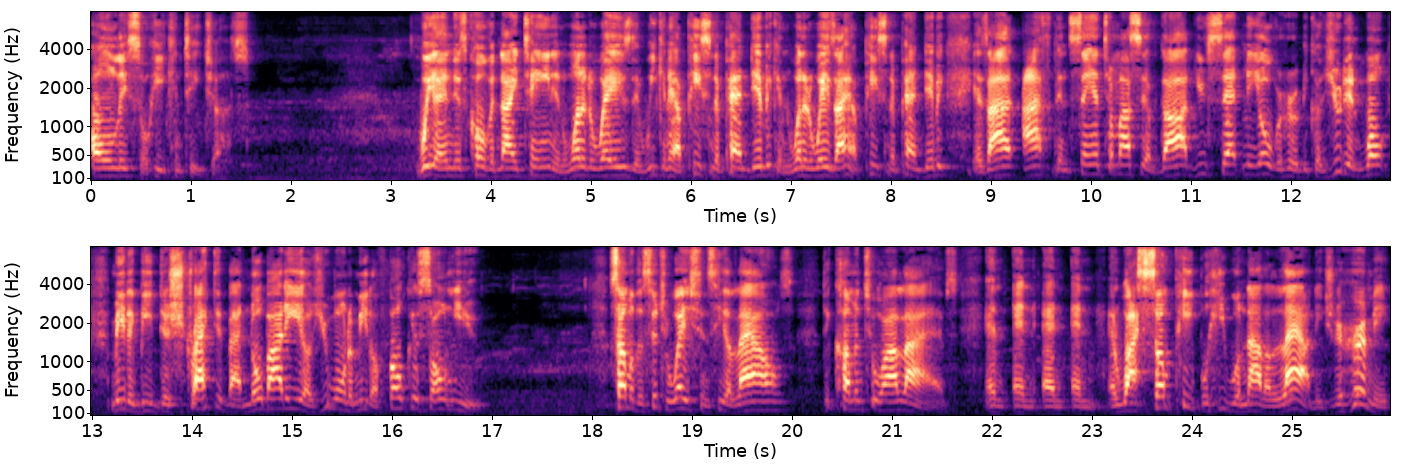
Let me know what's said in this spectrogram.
only so he can teach us. We are in this COVID 19, and one of the ways that we can have peace in the pandemic, and one of the ways I have peace in the pandemic is I, I've been saying to myself, God, you set me over here because you didn't want me to be distracted by nobody else. You wanted me to focus on you. Some of the situations He allows to come into our lives and and and and and why some people he will not allow. I need you to hear me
